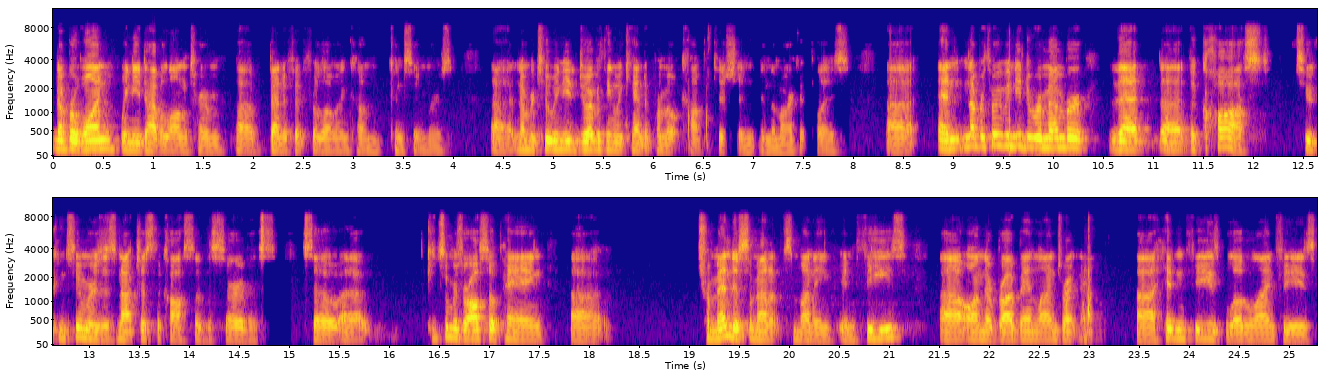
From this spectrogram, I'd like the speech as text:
number one, we need to have a long-term uh, benefit for low-income consumers. Uh, number two, we need to do everything we can to promote competition in the marketplace. Uh, and number three, we need to remember that uh, the cost to consumers is not just the cost of the service. So uh, consumers are also paying uh, tremendous amounts of money in fees uh, on their broadband lines right now, uh, hidden fees, below the line fees.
